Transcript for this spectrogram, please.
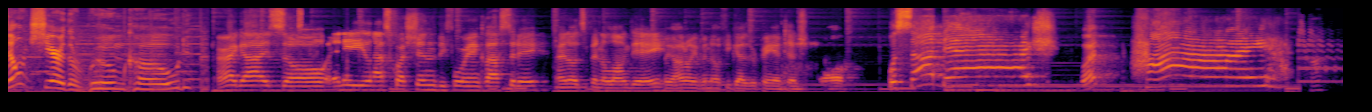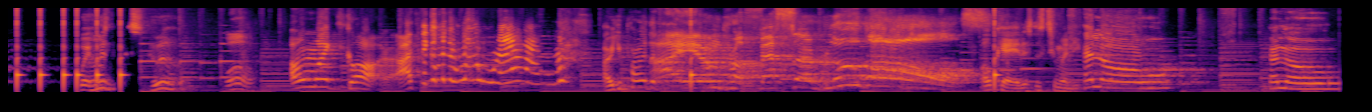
Don't share the room code. All right, guys. So, any last questions before we end class today? I know it's been a long day. I don't even know if you guys are paying attention at all. What's up, Dash? What? Hi. Wait, who's this? Who? Whoa. Oh my god! I think I'm in the wrong room. Are you part of the? I am Professor Blue Balls. Okay, this is too many. Hello. Hello.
